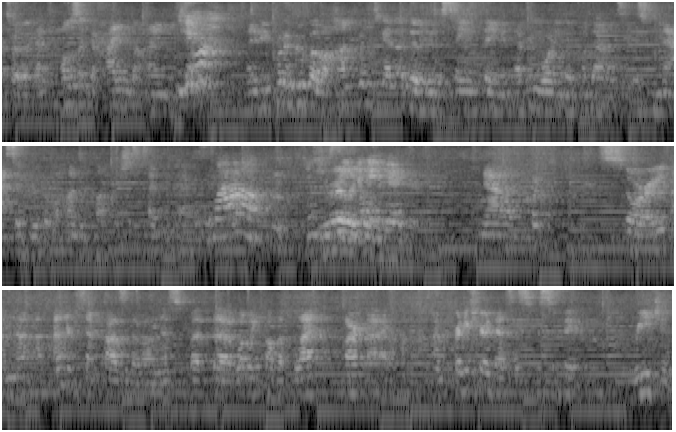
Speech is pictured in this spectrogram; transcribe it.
That's where they're kind of, almost like they're hiding behind each other. Yeah. And if you put a group of 100 of them together, they'll do the same thing. And every morning they'll come down and see this massive group of 100 clownfish just typing back. as they. Wow. Interesting really cool behavior. behavior. Now, quick story. I'm not 100% positive on this, but the, what we call the black Clarkii, I'm pretty sure that's a specific region.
